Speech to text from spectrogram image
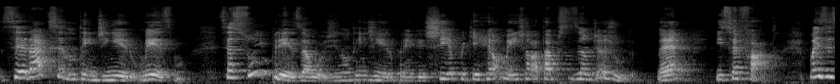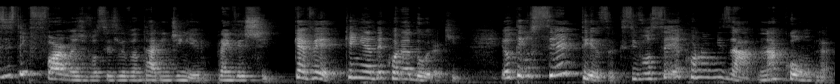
será que você não tem dinheiro mesmo? Se a sua empresa hoje não tem dinheiro para investir, é porque realmente ela está precisando de ajuda, né? Isso é fato. Mas existem formas de vocês levantarem dinheiro para investir. Quer ver? Quem é decorador aqui? Eu tenho certeza que se você economizar na compra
